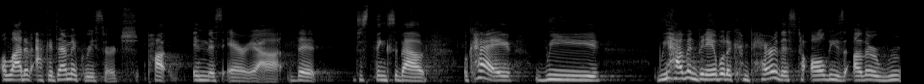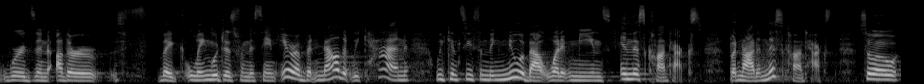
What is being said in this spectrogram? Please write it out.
a lot of academic research in this area that just thinks about okay, we, we haven't been able to compare this to all these other root words and other like languages from the same era, but now that we can, we can see something new about what it means in this context, but not in this context. So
